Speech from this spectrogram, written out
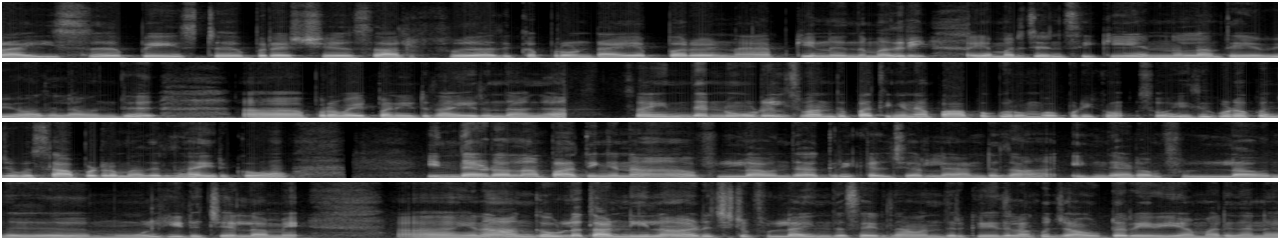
ரைஸு பேஸ்ட்டு ப்ரெஷ்ஷு சர்ஃபு அதுக்கப்புறம் டயப்பரு நாப்கின் இந்த மாதிரி எமர்ஜென்சிக்கு என்னெல்லாம் தேவையோ அதெல்லாம் வந்து ப்ரொவைட் பண்ணிட்டு தான் இருந்தாங்க. ஸோ இந்த நூடுல்ஸ் வந்து பார்த்திங்கன்னா பாப்புக்கு ரொம்ப பிடிக்கும். ஸோ இது கூட கொஞ்சம் சாப்பிட்ற மாதிரி தான் இருக்கும். இந்த இடம்லாம் பார்த்திங்கன்னா ஃபுல்லாக வந்து அக்ரிகல்ச்சர் லேண்டு தான். இந்த இடம் ஃபுல்லாக வந்து மூழ்கிடுச்சு எல்லாமே. ஏன்னா அங்கே உள்ள தண்ணிலாம் அடிச்சுட்டு ஃபுல்லாக இந்த சைடு தான் வந்திருக்கு. இதெல்லாம் கொஞ்சம் அவுட்டர் ஏரியா மாதிரி தானே.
